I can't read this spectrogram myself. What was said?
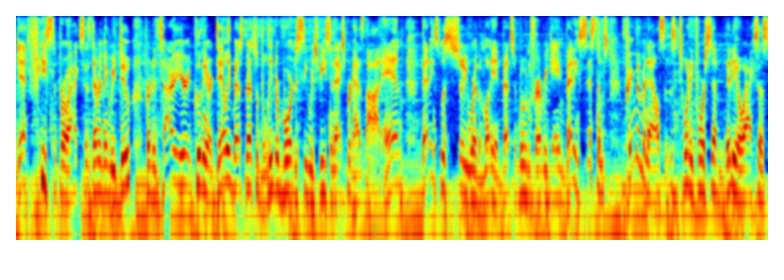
Get VSIN Pro access to everything we do for an entire year, including our daily best bets with the leaderboard to see which VSIN expert has the hot hand, betting splits to show you where the money and bets are moving for every game, betting systems, premium analysis, and 24-7 video access,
